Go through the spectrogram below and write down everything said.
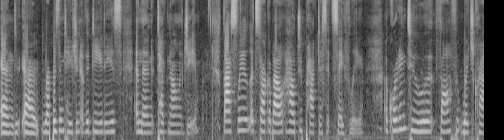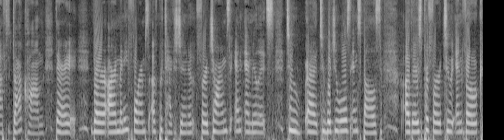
and uh, representation of the deities, and then technology. Lastly, let's talk about how to practice it safely. According to thothwitchcraft.com, there, there are many forms of protection for charms and amulets to, uh, to rituals and spells. Others prefer to invoke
